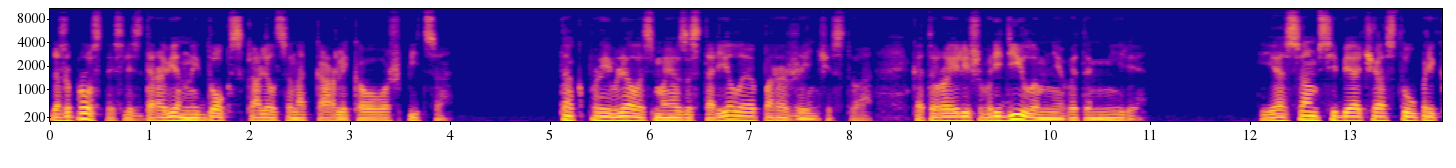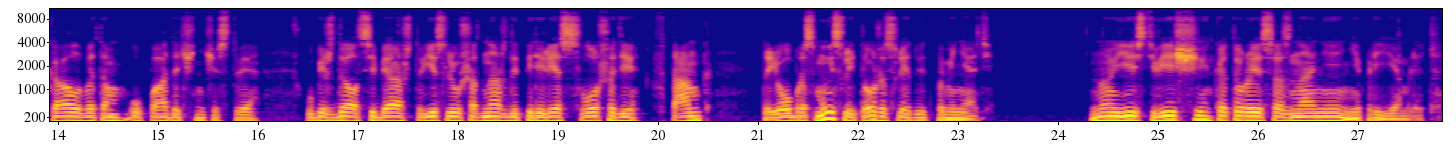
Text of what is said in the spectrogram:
даже просто, если здоровенный док скалился на карликового шпица. Так проявлялось мое застарелое пораженчество, которое лишь вредило мне в этом мире. Я сам себя часто упрекал в этом упадочничестве, убеждал себя, что если уж однажды перелез с лошади в танк — то и образ мыслей тоже следует поменять. Но есть вещи, которые сознание не приемлет.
